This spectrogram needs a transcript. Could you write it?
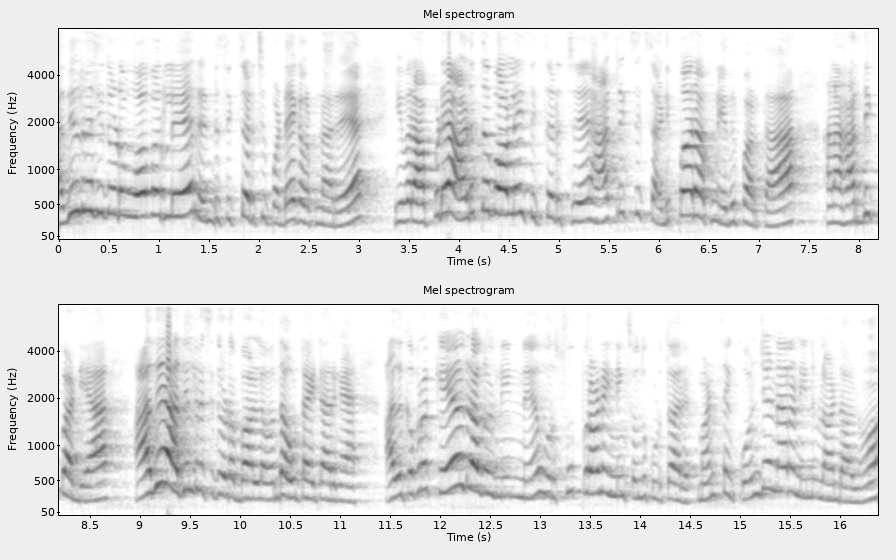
அதில் ரசிதோட ஓவர்லேயே ரெண்டு சிக்ஸ் அடித்து பட்டையை கிளப்பினாரு. இவர் அப்படியே அடுத்த பால்லேயே சிக்ஸ் அடித்து ஹேட்ரிக் சிக்ஸ் அடிப்பார் அப்படின்னு எதிர்பார்த்தா. ஆனால் ஹர்திக் பாண்டியா அது அதில் ரசிதோட பாலில் வந்து அவுட் ஆயிட்டாருங்க. அதுக்கப்புறம் கேஎல் ராகுல் நின்று ஒரு சூப்பரான இன்னிங்ஸ் வந்து கொடுத்தாரு. மனுஷன் கொஞ்ச நேரம் நின்று விளாண்டாலும்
